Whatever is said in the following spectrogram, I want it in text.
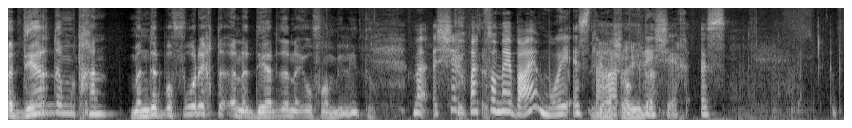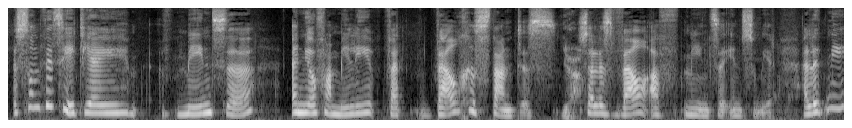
'n Derde moet gaan minder bevoorregte in 'n derde na jou familie toe. Maar Sheikh, wat vir my baie mooi is Ja, daar ook Shaida. nie Sheikh, is soms het jy mense in jou familie wat welgestand is. Ja. So hulle is wel af mense en so meer. Hulle het nie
